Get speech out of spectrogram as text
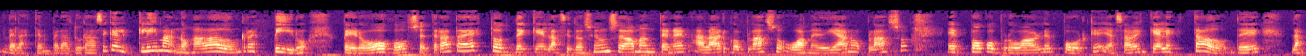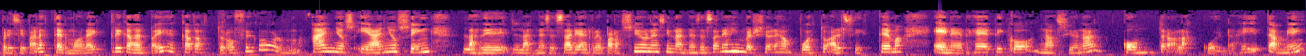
de las temperaturas. Así que el clima nos ha dado un respiro, pero ojo, se trata esto de que la situación se va a mantener a largo plazo o a mediano plazo. Es poco probable porque ya saben que el estado de las principales termoeléctricas del país es catastrófico, años y años sin las, de, las necesarias reparaciones, sin las necesarias inversiones han puesto al sistema energético nacional contra las cuerdas. Y también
